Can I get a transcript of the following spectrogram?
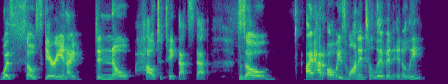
was so scary. And I didn't know how to take that step. Mm-hmm. So I had always wanted to live in Italy.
